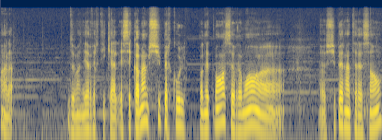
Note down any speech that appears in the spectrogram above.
voilà. De manière verticale. Et c'est quand même super cool. Honnêtement, c'est vraiment super intéressant.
